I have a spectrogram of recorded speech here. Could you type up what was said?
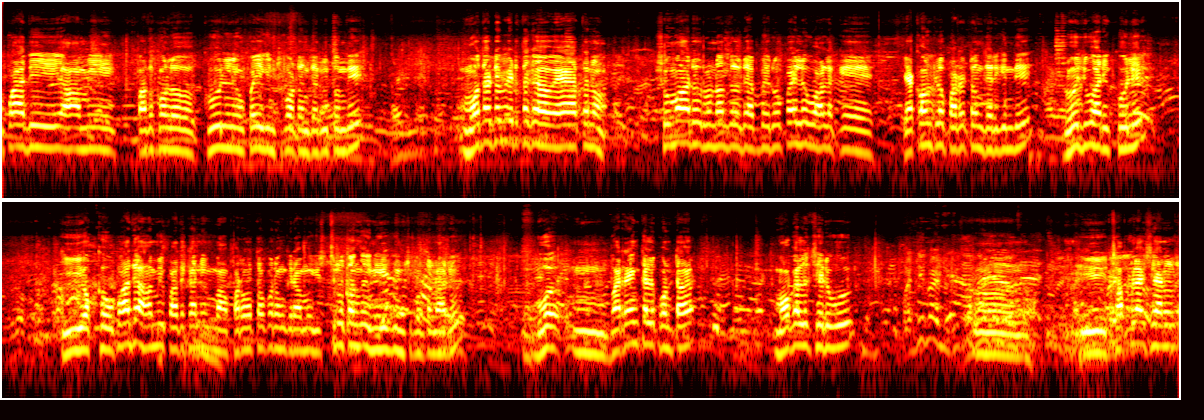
ఉపాధి హామీ పథకంలో కూలిని ఉపయోగించుకోవడం జరుగుతుంది. మొదటి విడతగా వేతనం సుమారు రెండు వందల డెబ్బై రూపాయలు వాళ్ళకి అకౌంట్లో పడటం జరిగింది. రోజువారీ కూలి. ఈ యొక్క ఉపాధి హామీ పథకాన్ని మా పర్వతపురం గ్రామం విస్తృతంగా వినియోగించుకుంటున్నారు. బో బర్రెంకలకుంట మొగల చెరువు ఈ సప్లై ఛానల్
